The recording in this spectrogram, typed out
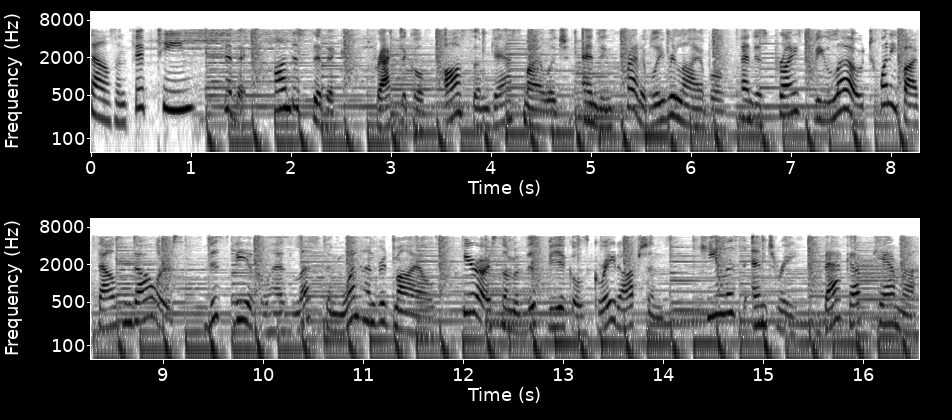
2015 Civic, Honda Civic. Practical, awesome gas mileage, and incredibly reliable, and is priced below $25,000. This vehicle has less than 100 miles. Here are some of this vehicle's great options. Keyless entry, backup camera,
